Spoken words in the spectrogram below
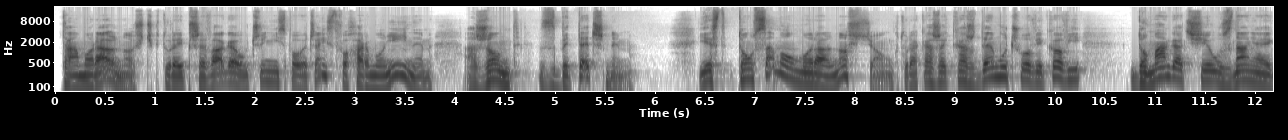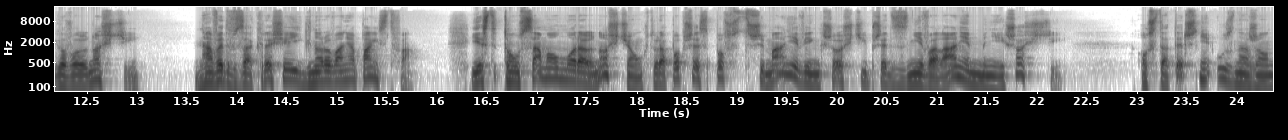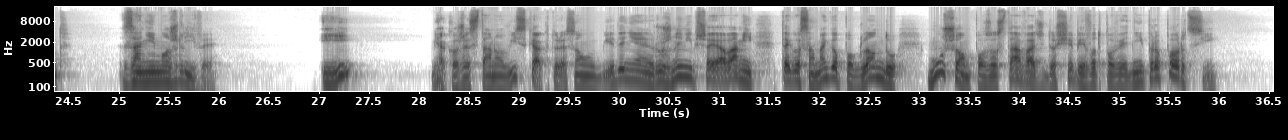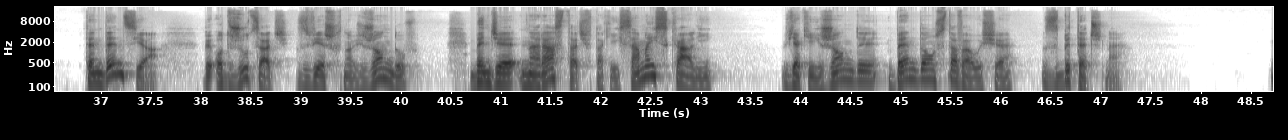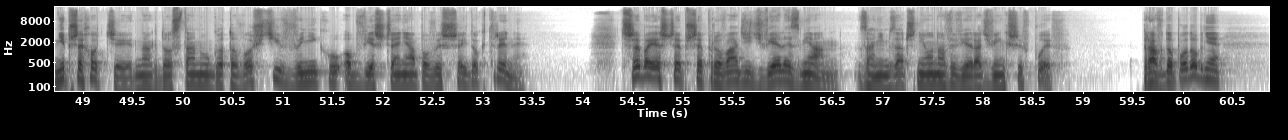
Ta moralność, której przewaga uczyni społeczeństwo harmonijnym, a rząd zbytecznym, jest tą samą moralnością, która każe każdemu człowiekowi domagać się uznania jego wolności, nawet w zakresie ignorowania państwa. Jest tą samą moralnością, która poprzez powstrzymanie większości przed zniewalaniem mniejszości ostatecznie uzna rząd za niemożliwy. I, jako że stanowiska, które są jedynie różnymi przejawami tego samego poglądu, muszą pozostawać do siebie w odpowiedniej proporcji, tendencja, by odrzucać zwierzchność rządów, będzie narastać w takiej samej skali, w jakiej rządy będą stawały się zbyteczne. Nie przechodźcie jednak do stanu gotowości w wyniku obwieszczenia powyższej doktryny. Trzeba jeszcze przeprowadzić wiele zmian, zanim zacznie ona wywierać większy wpływ. Prawdopodobnie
